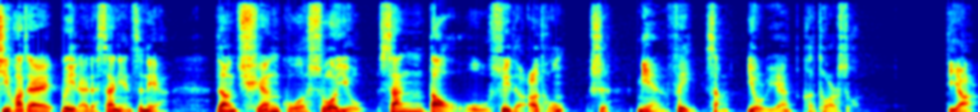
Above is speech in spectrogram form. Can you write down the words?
计划在未来的三年之内啊，让全国所有三到五岁的儿童是免费上幼儿园和托儿所。第二，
